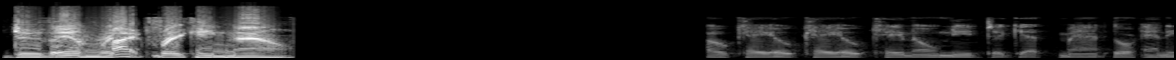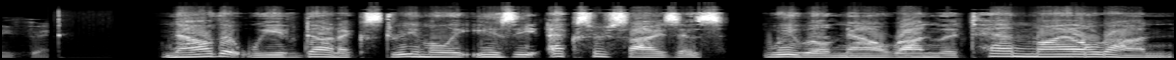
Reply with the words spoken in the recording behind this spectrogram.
Do them right freaking now. Okay okay okay no need to get mad or anything. Now that we've done extremely easy exercises, we will now run the 10 mile run.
